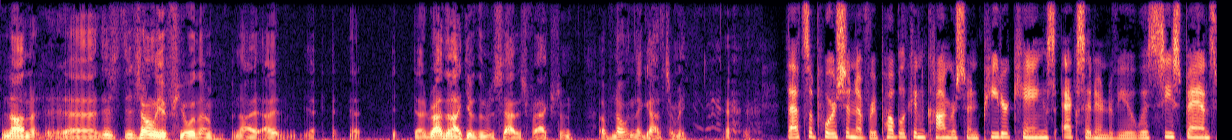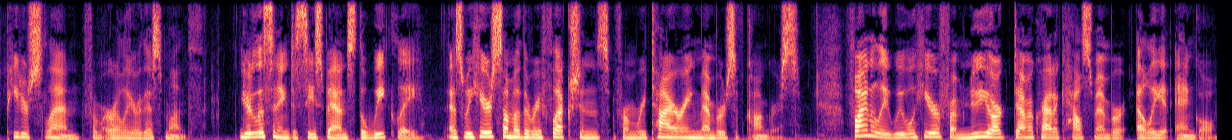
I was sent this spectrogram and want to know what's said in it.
No, uh, there's, there's only a few of them, and I, I I'd rather not give them the satisfaction of knowing they got to me. That's a portion of Republican Congressman Peter King's exit interview with C SPAN's Peter Slen from earlier this month. You're listening to C SPAN's The Weekly as we hear some of the reflections from retiring members of Congress. Finally, we will hear from New York Democratic House member Eliot Engel.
